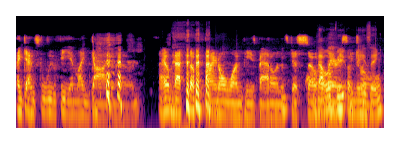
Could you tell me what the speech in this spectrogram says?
against Luffy in like God mode. I hope that's the final One Piece battle, and it's just so that would be amazing. troll.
